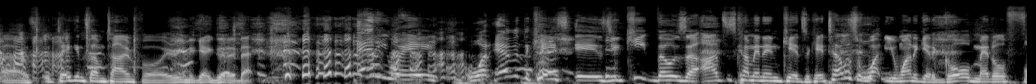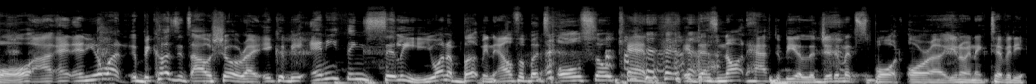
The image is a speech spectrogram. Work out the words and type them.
Uh, it's taking some time for Irene to get good at that. Anyway, whatever the case is, you keep those uh, answers coming in, kids. Okay, tell us what you want to get a gold medal for, uh, and, and you know what? Because it's our show, right? It could be anything silly. You want to burp in alphabets, also can. It does not have to be a legitimate sport or a, you know an activity.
